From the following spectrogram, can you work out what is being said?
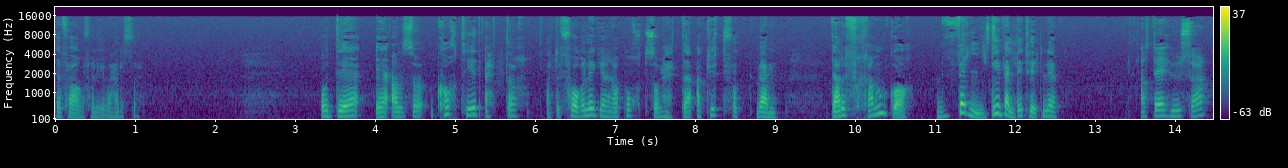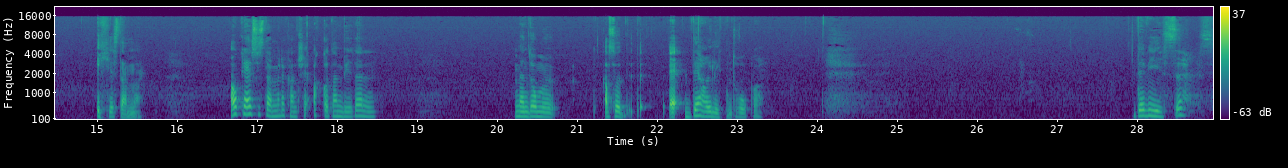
det er fare for liv og helse. Og det er altså kort tid etter at det foreligger en rapport som heter 'Akutt for hvem?', der det framgår veldig, veldig tydelig at det hun sa, ikke stemmer. OK, så stemmer det kanskje i akkurat den bydelen. Men da må Altså, det har jeg liten tro på. Det vises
